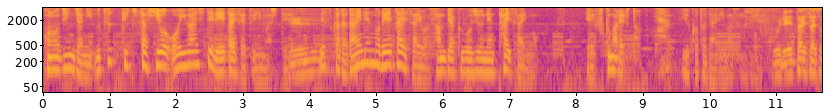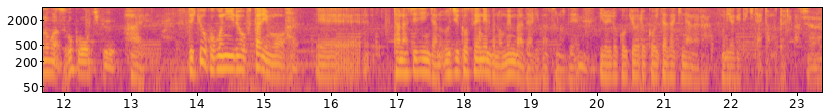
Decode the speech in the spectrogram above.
この神社に移ってきた日をお祝いして例大祭と言いまして。ー。ですから来年の例大祭は350年大祭も、えー含まれるとい。うことでありますので、こういう例大祭そのものはすごく大きく。はい、で今日ここにいるお二人も、はい。えー田無神社の氏子青年部のメンバーでありますので、いろいろご協力をいただきながら盛り上げていきたいと思っております。じゃあ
